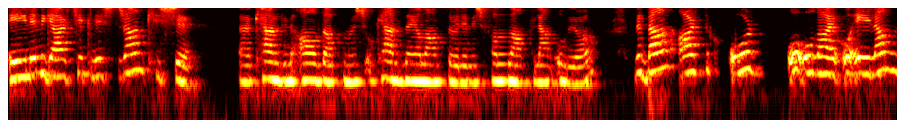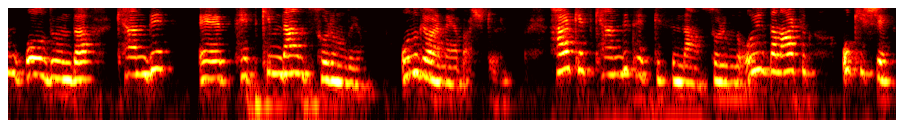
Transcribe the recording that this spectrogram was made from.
eylemi gerçekleştiren kişi e, kendini aldatmış, o kendine yalan söylemiş falan filan oluyor. Ve ben artık or, o olay, o eylem olduğunda kendi e, tepkimden sorumluyum. Onu görmeye başlıyorum. Herkes kendi tepkisinden sorumlu. O yüzden artık o kişi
